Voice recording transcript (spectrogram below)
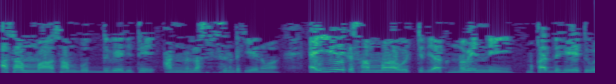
අසම්මා සම්බුද්ධ වේදිතේ අන්න ලස්සනට කියනවා. ඇයි ඒක සම්මා වෙච්ච දෙයක් නොවෙන්නේ? මොකද්ද හේතුව?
